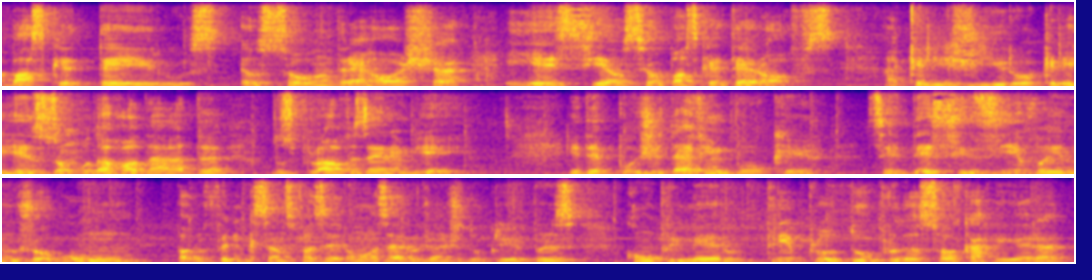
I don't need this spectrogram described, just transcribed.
Basqueteiros, eu sou o André Rocha e esse é o seu Basqueteiro Office, aquele giro, aquele resumo da rodada dos playoffs da NBA. E depois de Devin Booker ser decisivo aí no jogo 1 para o Phoenix Suns fazer 1 a 0 diante do Clippers com o primeiro triplo-duplo da sua carreira,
